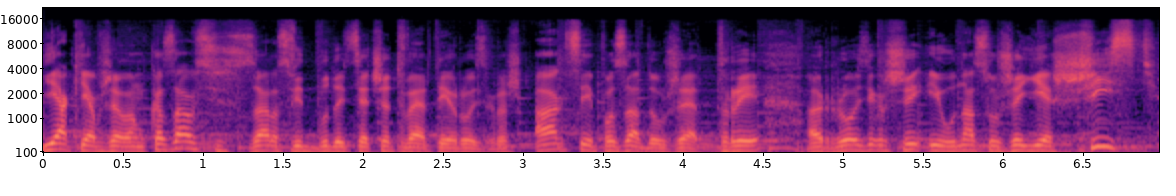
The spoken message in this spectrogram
Як я вже вам казав, зараз відбудеться четвертий розіграш акції. Позаду вже три розіграші, і у нас вже є шість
